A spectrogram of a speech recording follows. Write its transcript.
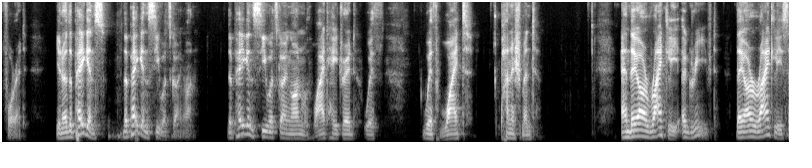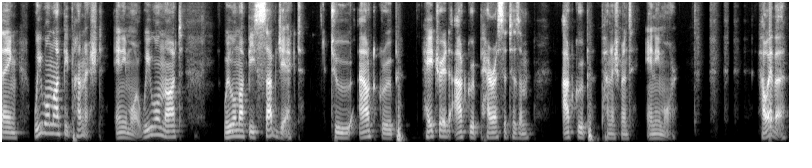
for it. You know, the pagans, the pagans see what's going on. The pagans see what's going on with white hatred, with with white punishment, and they are rightly aggrieved. They are rightly saying, "We will not be punished anymore. We will not, we will not be subject to outgroup hatred, outgroup parasitism, outgroup punishment anymore." However,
